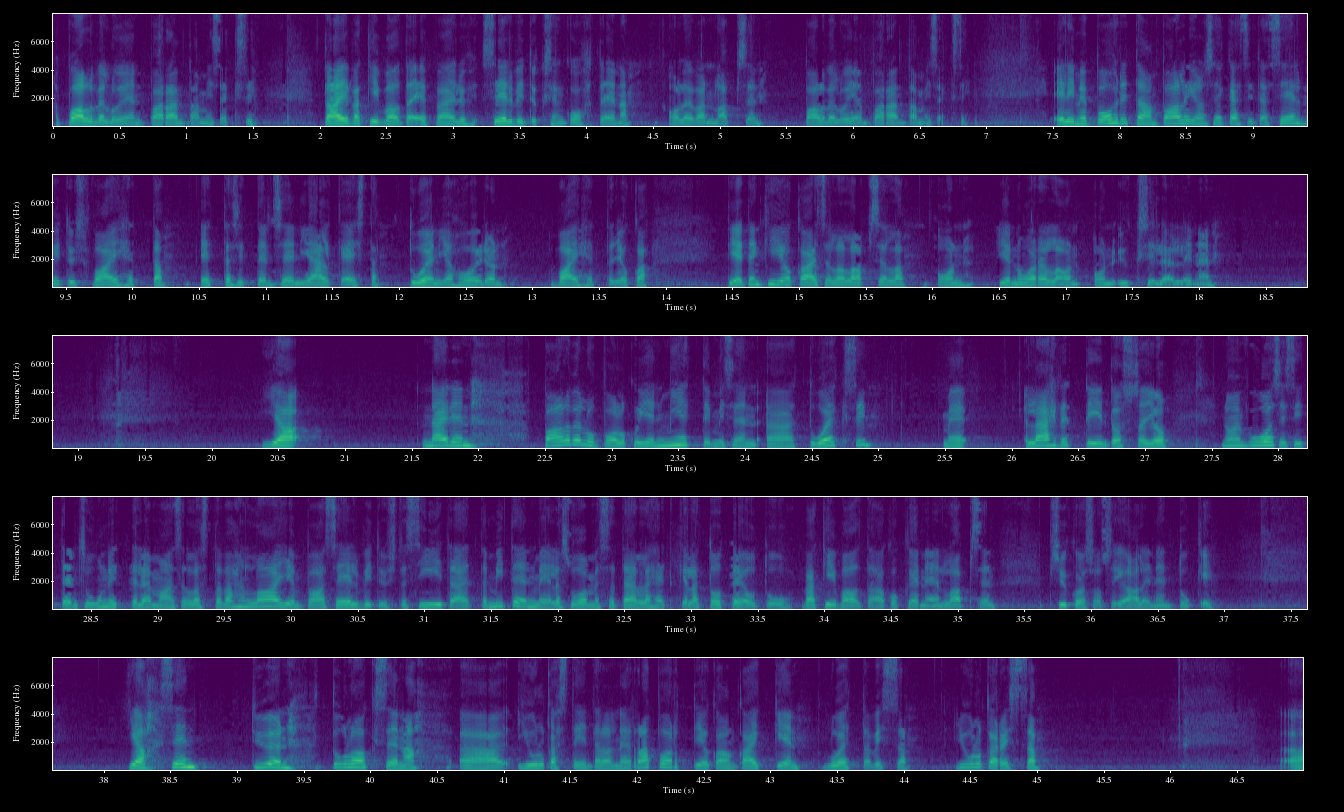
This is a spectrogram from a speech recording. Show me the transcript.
palvelujen parantamiseksi tai väkivaltaepäily selvityksen kohteena olevan lapsen palvelujen parantamiseksi. Eli me pohditaan paljon sekä sitä selvitysvaihetta että sitten sen jälkeistä tuen ja hoidon vaihetta, joka tietenkin jokaisella lapsella on ja nuorella on, on yksilöllinen. Ja näiden palvelupolkujen miettimisen tueksi me lähdettiin tuossa jo noin vuosi sitten suunnittelemaan sellaista vähän laajempaa selvitystä siitä, että miten meillä Suomessa tällä hetkellä toteutuu väkivaltaa kokeneen lapsen psykososiaalinen tuki. Ja sen työn tuloksena julkaistiin tällainen raportti, joka on kaikkien luettavissa julkarissa.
